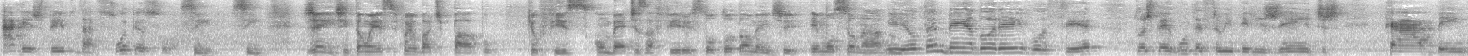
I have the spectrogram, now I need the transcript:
a respeito da sua pessoa. Sim, sim. Gente, então esse foi o bate-papo que eu fiz com Beth Zafira. Eu estou totalmente emocionado. E eu também adorei você. Tuas perguntas são inteligentes, cabem,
